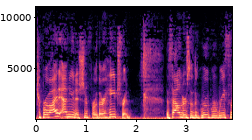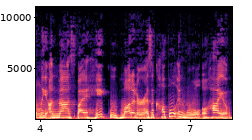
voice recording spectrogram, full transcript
to provide ammunition for their hatred. The founders of the group were recently unmasked by a hate group monitor as a couple in rural Ohio.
